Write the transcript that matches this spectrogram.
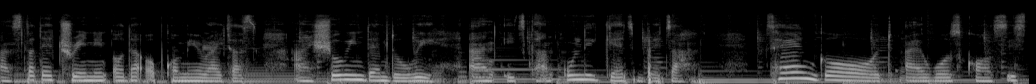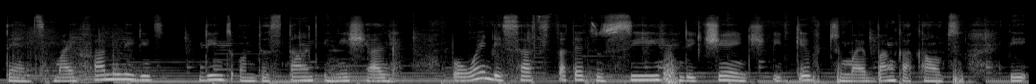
and started training other upcoming writers and showing them the way, and it can only get better. Thank God I was consistent. My family did, didn't understand initially, but when they started to see the change it gave to my bank account, they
